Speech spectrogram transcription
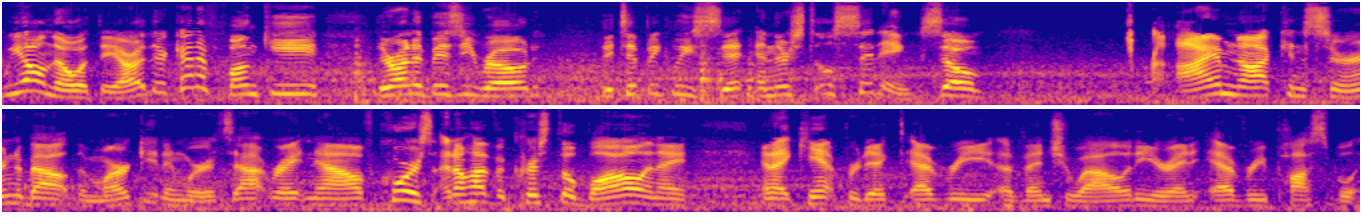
we all know what they are. They're kind of funky, they're on a busy road, they typically sit and they're still sitting. So I'm not concerned about the market and where it's at right now. Of course, I don't have a crystal ball and I and I can't predict every eventuality or every possible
